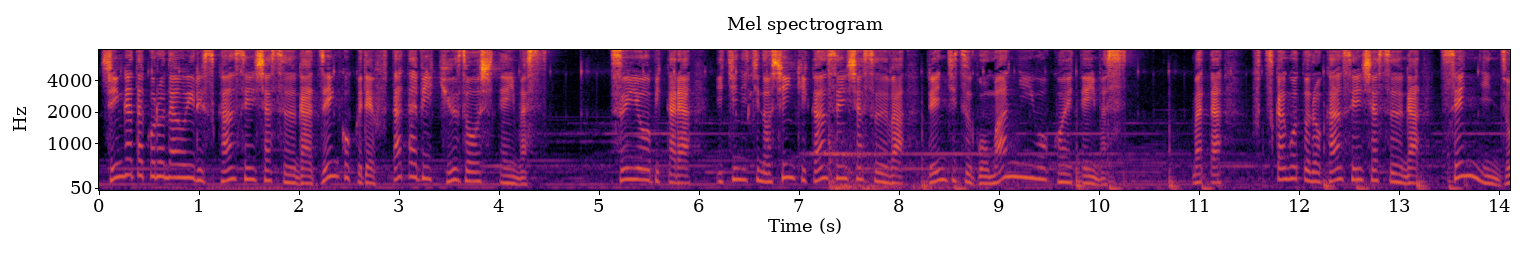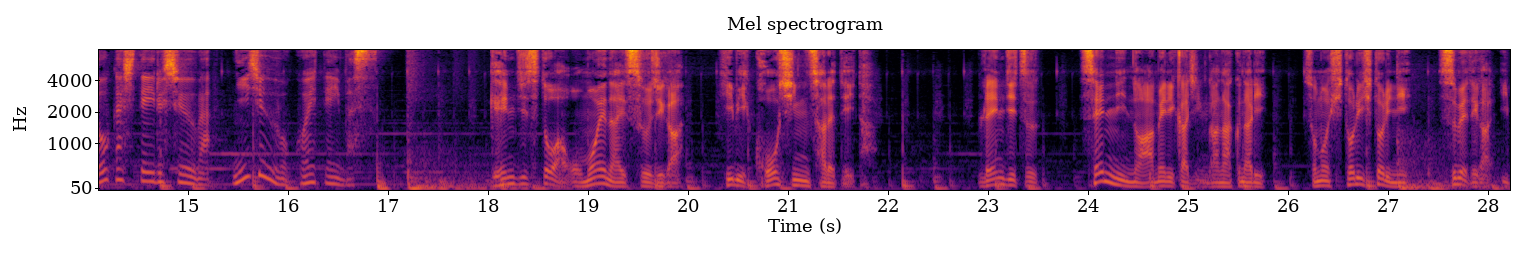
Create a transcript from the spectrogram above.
新型コロナウイルス感染者数が全国で再び急増しています。水曜日から1日の新規感染者数は連日5万人を超えています。また2日ごとの感染者数が1000人増加している週は20を超えています。現実とは思えない数字が日々更新されていた。連日1000人のアメリカ人が亡くなりその一人一人に全てが一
